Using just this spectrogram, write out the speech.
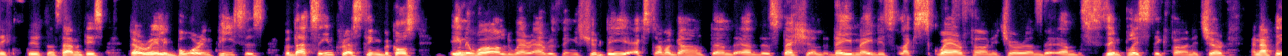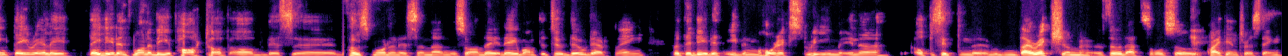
60s and 70s, they're really boring pieces. But that's interesting because in a world where everything should be extravagant and and special, they made this like square furniture and and simplistic furniture, and I think they really they didn't want to be a part of of this uh, postmodernism and so on. They they wanted to do their thing, but they did it even more extreme in a opposite uh, direction. So that's also quite interesting.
